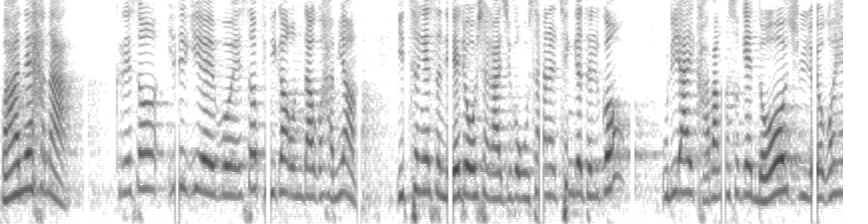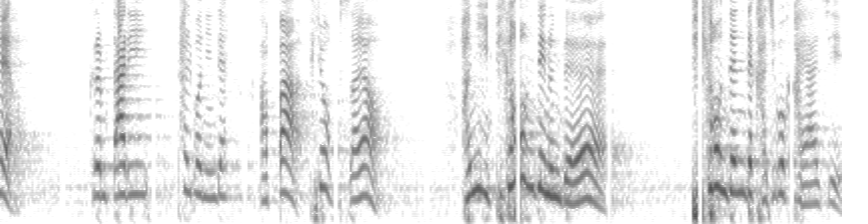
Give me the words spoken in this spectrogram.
만에 하나. 그래서 일기예보에서 비가 온다고 하면 2층에서 내려오셔가지고 우산을 챙겨 들고 우리 아이 가방 속에 넣어주려고 해요. 그럼 딸이 8번인데 아빠 필요 없어요. 아니 비가 온다는데 가지고 가야지.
